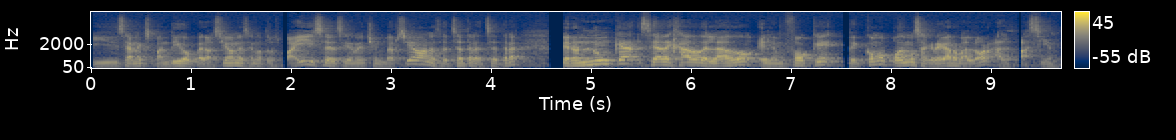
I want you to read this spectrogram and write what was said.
y se han expandido operaciones en otros países y han hecho inversiones, etcétera, etcétera, pero nunca se ha dejado de lado el enfoque de cómo podemos agregar valor al paciente.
